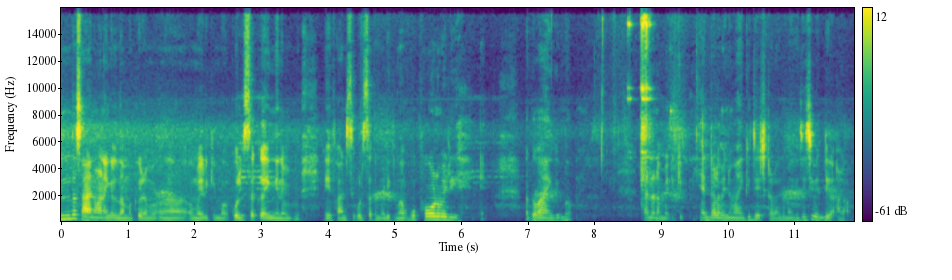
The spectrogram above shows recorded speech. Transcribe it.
എന്ത് സാധനമാണെങ്കിലും നമുക്ക് മേടിക്കുമ്പോൾ കൊലുസൊക്കെ ഇങ്ങനെ ഈ ഫാൻസി കൊലുസൊക്കെ മേടിക്കുമ്പോൾ ഫോൺ വഴി ഒക്കെ വാങ്ങിക്കുമ്പോൾ രണ്ടെണ്ണം മേടിക്കും. എന്റെ അളവിനും വാങ്ങിക്കും ചേച്ചിയുടെ അളവിനും വാങ്ങിക്കും. ചേച്ചി വലിയ ആളാണ്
